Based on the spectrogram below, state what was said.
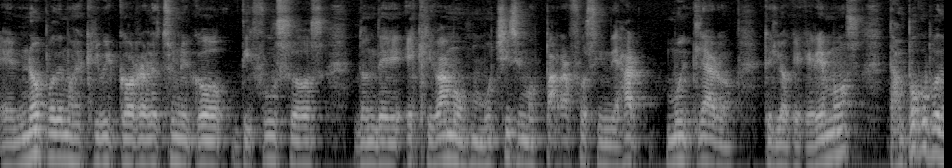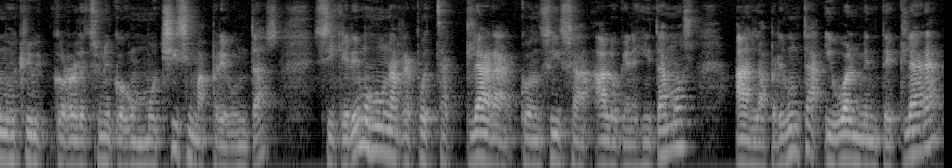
eh, no podemos escribir correos electrónicos difusos donde escribamos muchísimos párrafos sin dejar muy claro qué es lo que queremos. Tampoco podemos escribir correo electrónico con muchísimas preguntas. Si queremos una respuesta clara, concisa a lo que necesitamos, haz la pregunta igualmente clara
